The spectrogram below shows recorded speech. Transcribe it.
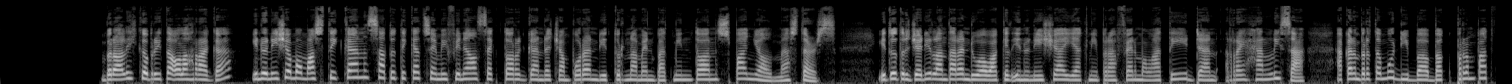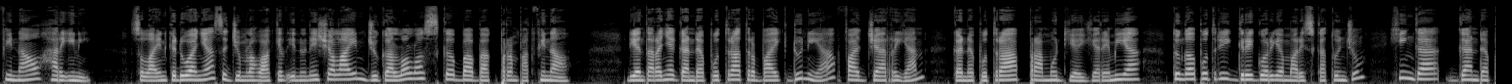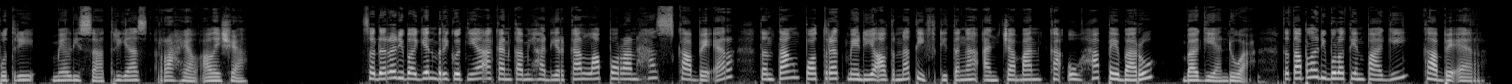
Beralih ke berita olahraga, Indonesia memastikan satu tiket semifinal sektor ganda campuran di turnamen badminton Spanyol Masters. Itu terjadi lantaran dua wakil Indonesia yakni Praven Melati dan Rehan Lisa akan bertemu di babak perempat final hari ini. Selain keduanya, sejumlah wakil Indonesia lain juga lolos ke babak perempat final. Di antaranya ganda putra terbaik dunia Fajar Rian, ganda putra Pramudia Yeremia, tunggal putri Gregoria Mariska Tunjung, hingga ganda putri Melisa Trias Rahel Alesya. Saudara di bagian berikutnya akan kami hadirkan laporan khas KBR tentang potret media alternatif di tengah ancaman KUHP baru bagian 2. Tetaplah di Buletin Pagi KBR.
